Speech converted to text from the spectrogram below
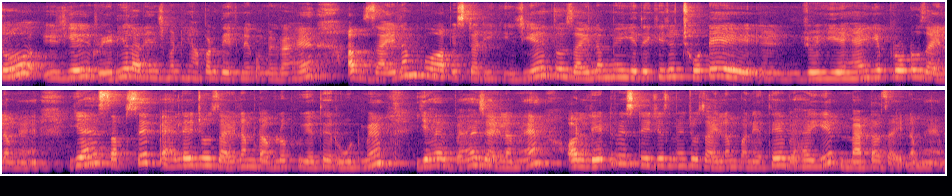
तो ये रेडियल अरेंजमेंट यहाँ पर देखने को मिल रहा है। अब जाइलम को आप स्टडी कीजिए तो जाइलम में ये देखिए जो छोटे जो ये हैं, ये प्रोटोजाइलम हैं। यह सबसे पहले जो जाइलम डेवलप हुए थे रूट में, यह वह जाइलम है और लेटर स्टेजेस में जो जाइलम बने थे, वह ये मेटाजाइलम है।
